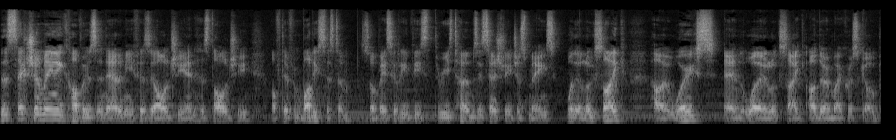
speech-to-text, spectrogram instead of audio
This section mainly covers anatomy, physiology, and histology of different body system. So basically these three terms essentially just means what it looks like, how it works, and what it looks like under a microscope.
